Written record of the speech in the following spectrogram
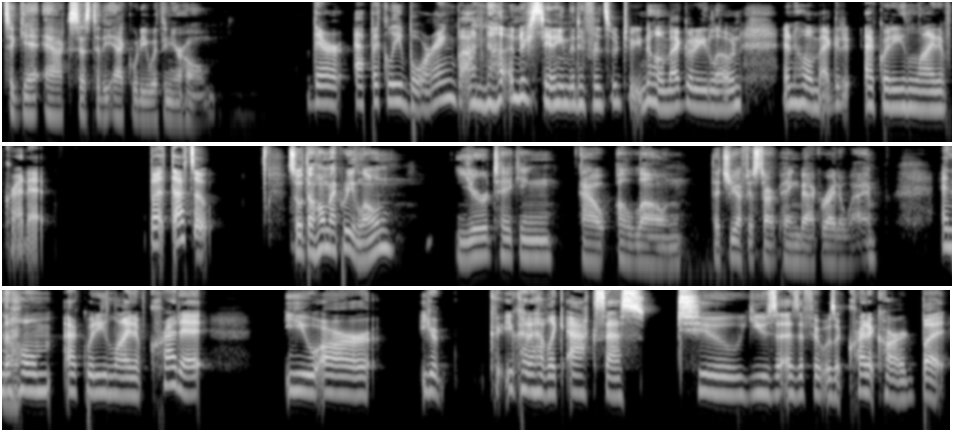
to get access to the equity within your home. they're epically boring, but I'm not understanding the difference between home equity loan and home equi- equity line of credit. But that's a So with the home equity loan, you're taking out a loan that you have to start paying back right away. and the Right. home equity line of credit, you are you're you kind of have like access to use it as if it was a credit card, but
